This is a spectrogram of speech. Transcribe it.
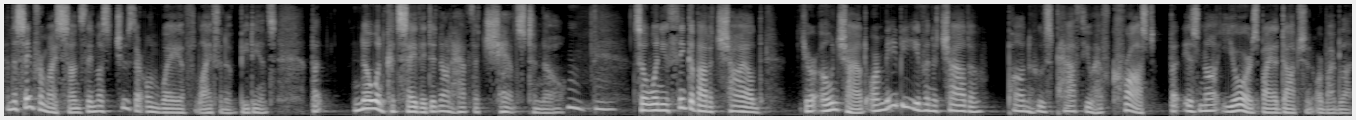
And the same for my sons. They must choose their own way of life and obedience. But no one could say they did not have the chance to know. Mm-hmm. So when you think about a child, your own child, or maybe even a child upon whose path you have crossed, but is not yours by adoption or by blood,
